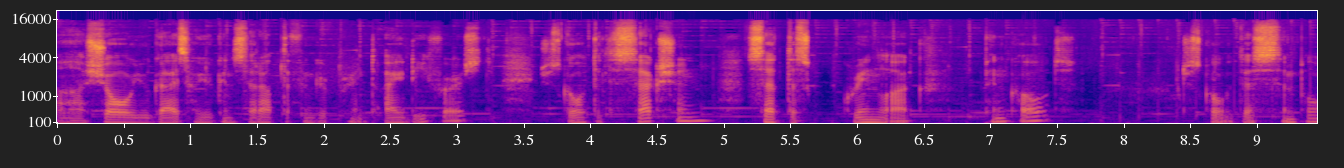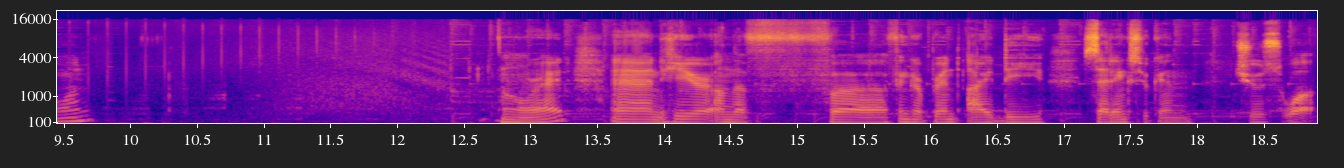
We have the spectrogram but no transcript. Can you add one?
uh, show you guys how you can set up the fingerprint ID first. Just go to the section, set the screen lock pin code. Just go with this simple one. All right, and here on the uh, fingerprint ID settings, you can choose what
